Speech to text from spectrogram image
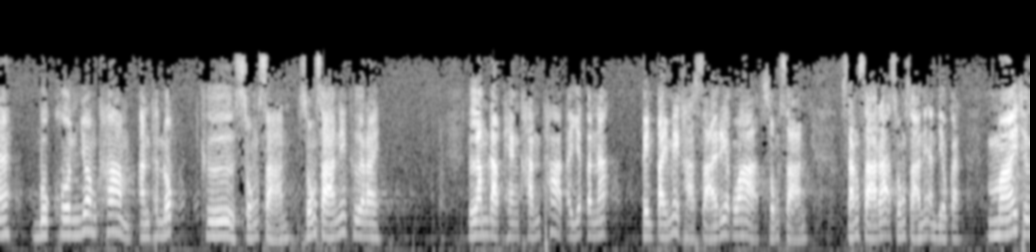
นะ บุคคลย่อมข้ามอันธนกคือสงสาร สงสารนี่คืออะไร ลำดับแห่งขันธาตุอายตนะ เป็นไปไม่ขาดสายเรียกว่าสงสาร สังสาระสงสารนี่อันเดียวกัน หมายถึง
